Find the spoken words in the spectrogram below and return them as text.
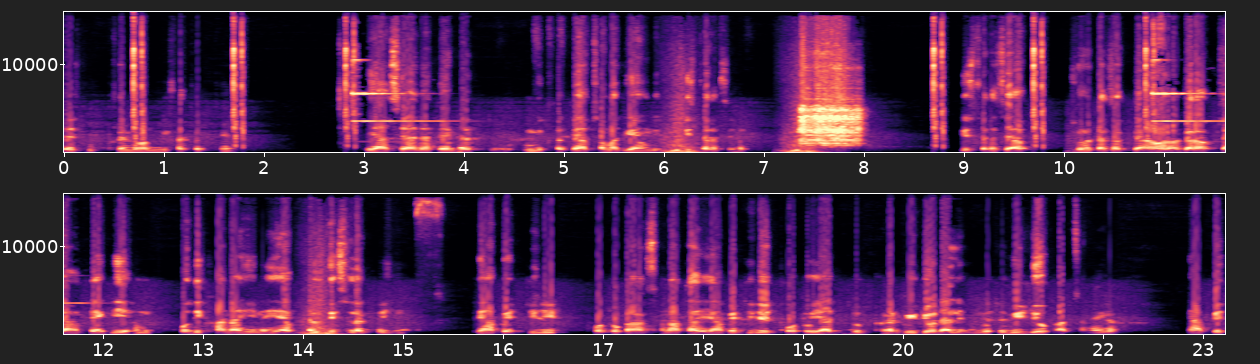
फेसबुक फ्रेंड ओनली कर सकते हैं। यहाँ से आ जाते हैं घर तो उम्मीद करते हैं आप समझ गए होंगे किस तरह से किस तरह से आप जो है कर सकते हैं। और अगर आप चाहते हैं कि हमको दिखाना ही नहीं है अब गलती से लग गई है, यहाँ पे डिलीट फ़ोटो का ऑप्शन आता है। यहाँ पे डिलीट फ़ोटो या अगर वीडियो डाले होंगे तो वीडियो का ऑप्शन आएगा। यहाँ पे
